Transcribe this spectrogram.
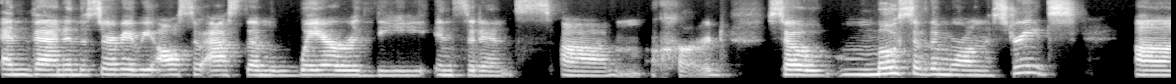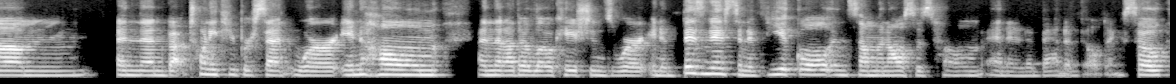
and then in the survey, we also asked them where the incidents um, occurred. So most of them were on the streets. Um, and then about 23% were in home, and then other locations were in a business, in a vehicle, in someone else's home, and in an abandoned building. So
